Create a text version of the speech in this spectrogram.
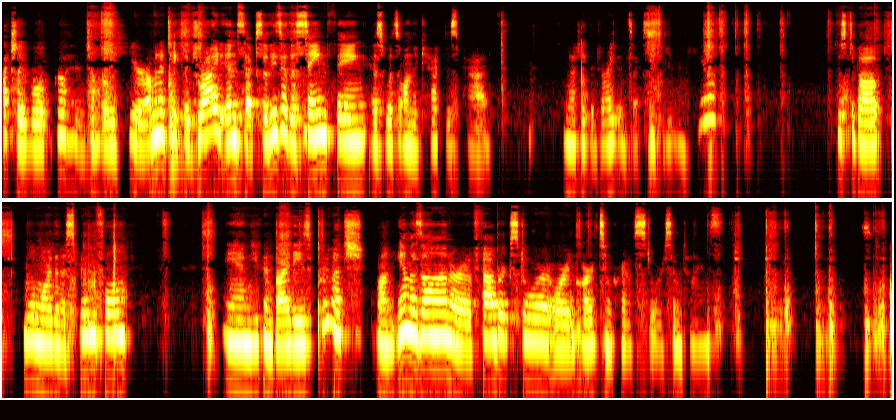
Actually, we'll go ahead and jump over here. I'm going to take the dried insects. So these are the same thing as what's on the cactus pad. I'm going to take the dried insects and put it in here. Just about a little more than a spoonful. And you can buy these pretty much on Amazon or a fabric store or an arts and crafts store sometimes. So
